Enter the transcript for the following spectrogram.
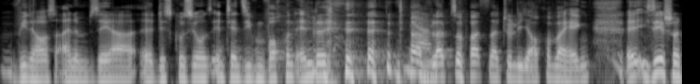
wieder aus einem sehr äh, diskussionsintensiven Wochenende. da ja. bleibt sowas natürlich auch immer hängen. Äh, ich sehe schon,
